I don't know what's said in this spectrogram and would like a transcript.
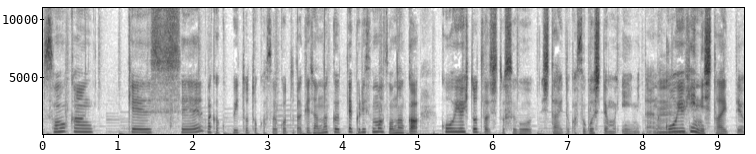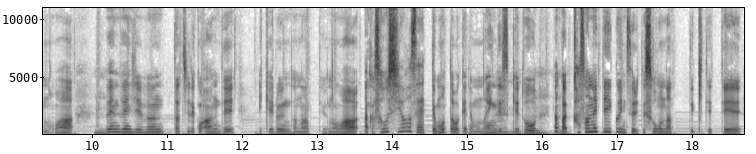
その関係性なんか恋人とかそういうことだけじゃなくてクリスマスをなんかこういう人たちと過ごしたいとか過ごしてもいいみたいな、うん。こういう日にしたいっていうのは全然自分たちでこう編んでいけるんだなっていうのはなんかそうしようぜって思ったわけでもないんですけど、うんなんか重ねていくにつれてそうなってきてて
